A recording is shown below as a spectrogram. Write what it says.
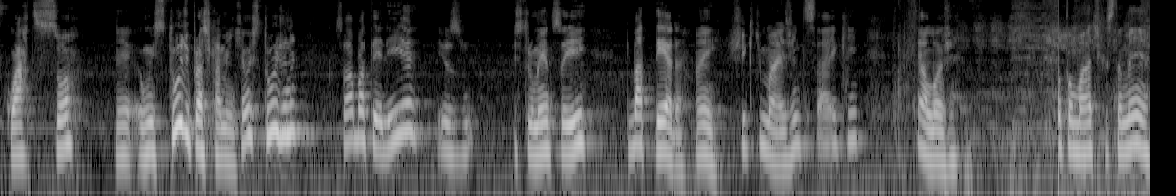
Quarto só, né? um estúdio praticamente, é um estúdio, né? Só a bateria e os instrumentos aí de batera, aí, chique demais. A gente sai aqui, tem a loja. Automáticas também, é.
